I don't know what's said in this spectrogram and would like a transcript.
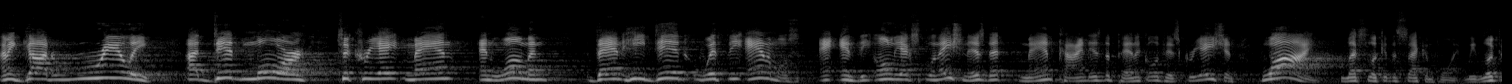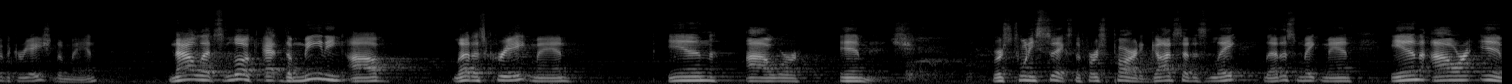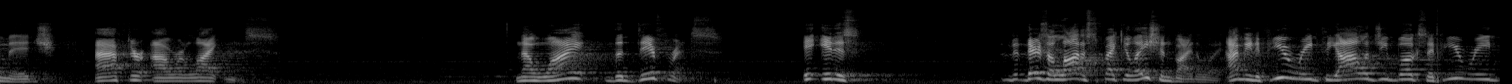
I mean, God really uh, did more to create man and woman than he did with the animals. And the only explanation is that mankind is the pinnacle of his creation. Why? Let's look at the second point. We looked at the creation of man. Now let's look at the meaning of let us create man in our image. Verse 26, the first part God said, Let us make man in our image after our likeness. Now, why the difference? It, it is there's a lot of speculation, by the way. I mean, if you read theology books, if you read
